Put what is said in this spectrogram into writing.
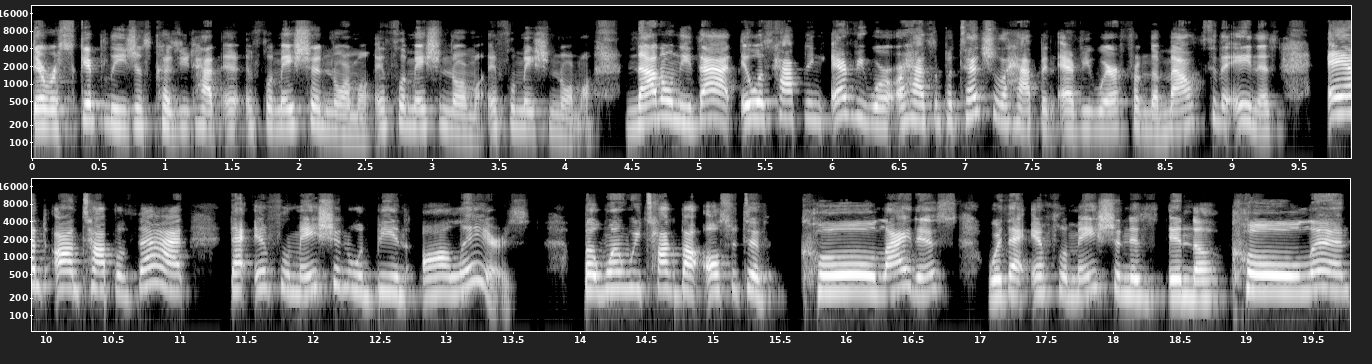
there were skip lesions because you'd had inflammation normal, inflammation normal, inflammation normal. Not only that, it was happening everywhere or has the potential to happen everywhere from the mouth to the anus. And on top of that, that inflammation would be in all layers. But when we talk about ulcerative colitis, where that inflammation is in the colon,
